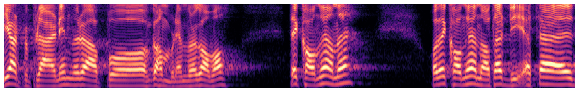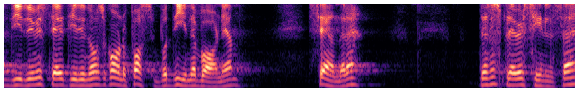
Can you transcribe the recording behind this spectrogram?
hjelpepleieren din når du er på gamlehjem du er gammel. Det kan jo hende. Og det kan jo hende at det, er de, det er de du investerer tid i nå, som kommer til å passe på dine barn igjen senere. Det som sprer velsignelse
